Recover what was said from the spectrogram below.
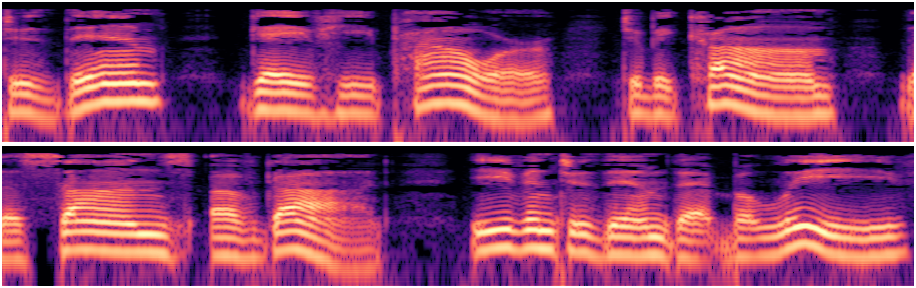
to them gave he power to become the sons of God, even to them that believe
